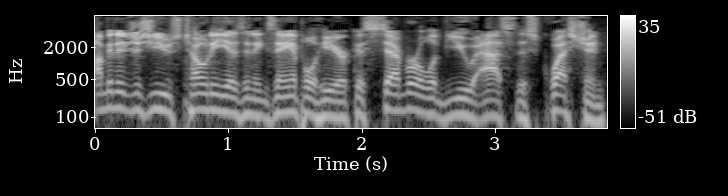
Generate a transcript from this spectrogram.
I'm going to just use Tony as an example here because several of you asked this question.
